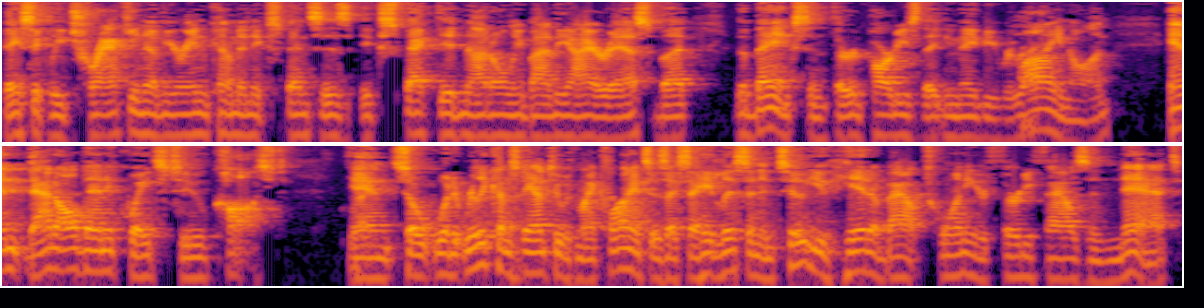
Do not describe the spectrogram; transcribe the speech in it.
basically tracking of your income and expenses expected not only by the IRS, but the banks and third parties that you may be relying on. And that all then equates to cost. Right. And so what it really comes down to with my clients is I say, Hey, listen, until you hit about 20 or 30,000 net,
